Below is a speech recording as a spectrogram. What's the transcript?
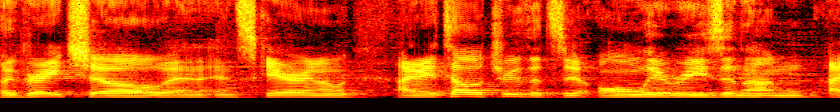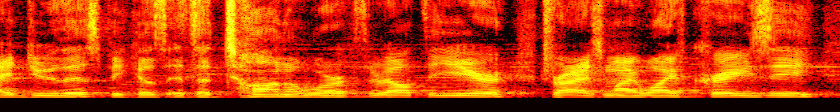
a great show and, and scaring them. I mean, to tell the truth, it's the only reason I'm, I do this because it's a ton of work throughout the year. Drives my wife crazy,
